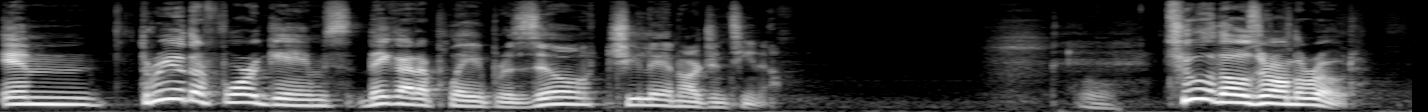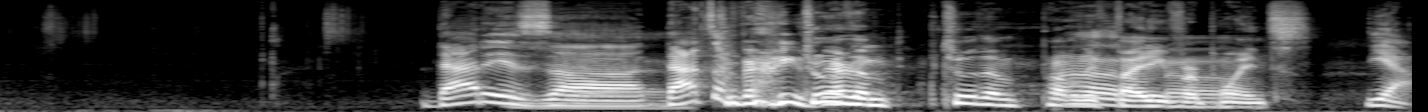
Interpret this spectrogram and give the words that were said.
In three of their four games, they got to play Brazil, Chile, and Argentina. Two of those are on the road. That is, uh, that's a very, Two very, of them, two of them probably I don't fighting for points. yeah.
